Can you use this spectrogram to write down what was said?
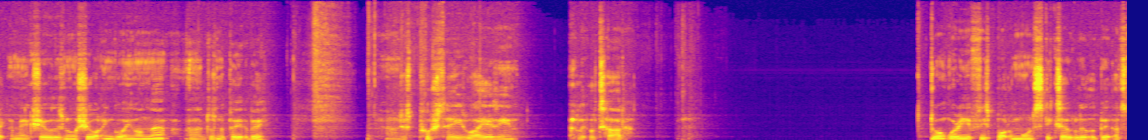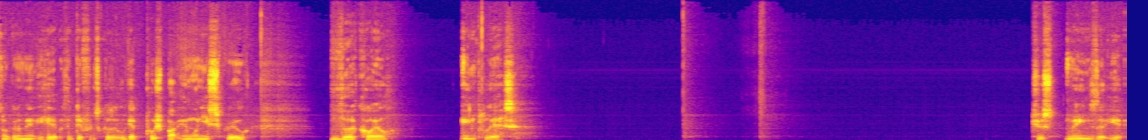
check to make sure there's no shorting going on there. And it doesn't appear to be. And I'll just push these wires in a little tad. Don't worry if this bottom one sticks out a little bit. That's not going to make a hit with the difference because it will get pushed back in when you screw the coil in place. Just means that you're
